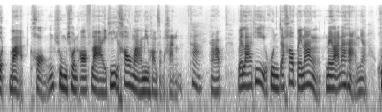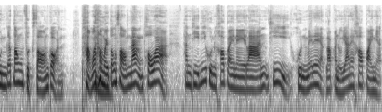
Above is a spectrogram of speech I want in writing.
บทบาทของชุมชนออฟไลน์ที่เข้ามามีความสำคัญค่ะนะครับ เวลาที่คุณจะเข้าไปนั่งในร้านอาหารเนี่ย คุณก็ต้องฝึกซ้อมก่อน ถามว่าทำไมต้องซ้อมนั่ง เพราะว่าทันทีที่คุณเข้าไปในร้านที่คุณไม่ได้รับอนุญาตให้เข้าไปเนี่ย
